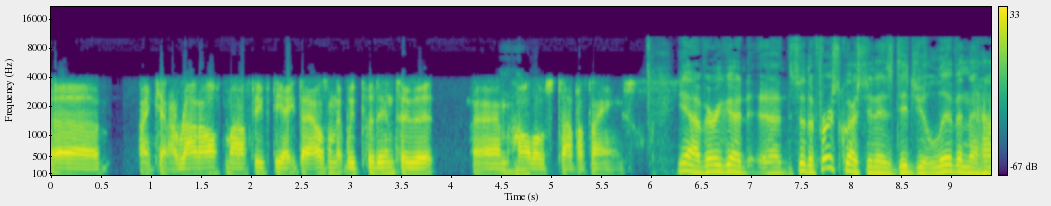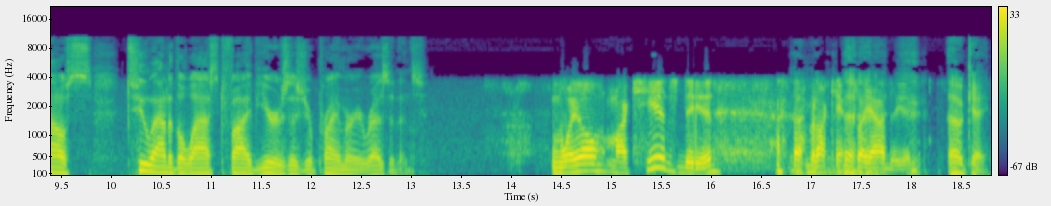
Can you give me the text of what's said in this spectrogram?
uh, can I write off my fifty eight thousand that we put into it, and mm-hmm. all those type of things. Yeah, very good. Uh, so the first question is: Did you live in the house two out of the last five years as your primary residence? Well, my kids did, but I can't say I did. Okay.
